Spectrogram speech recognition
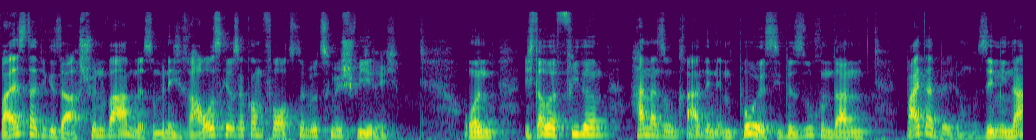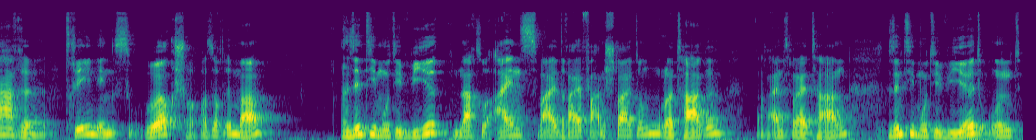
weil es da, wie gesagt, schön warm ist. Und wenn ich rausgehe aus der Komfortzone, wird es für mich schwierig. Und ich glaube, viele haben also gerade den Impuls, sie besuchen dann Weiterbildung, Seminare, Trainings, Workshops, was auch immer. Dann sind die motiviert nach so ein, zwei, drei Veranstaltungen oder Tage, nach ein, zwei, Tagen, sind die motiviert und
